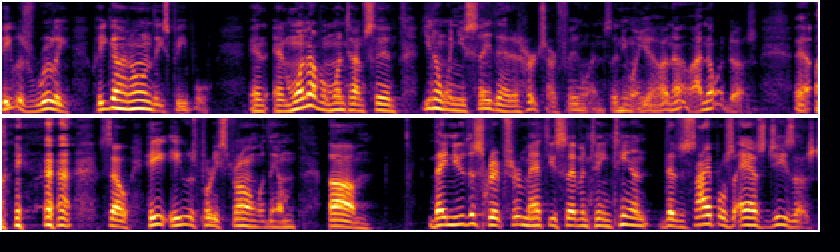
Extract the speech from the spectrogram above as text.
He was really, he got on these people. And, and one of them one time said, You know, when you say that, it hurts our feelings. And he went, Yeah, I know. I know it does. Yeah. so he, he was pretty strong with them. Um, they knew the scripture, Matthew 17 10. The disciples asked Jesus,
